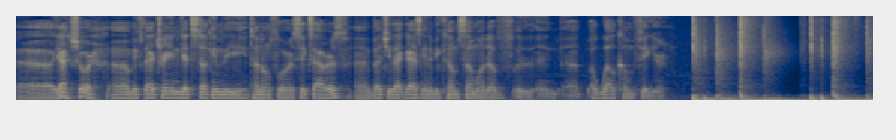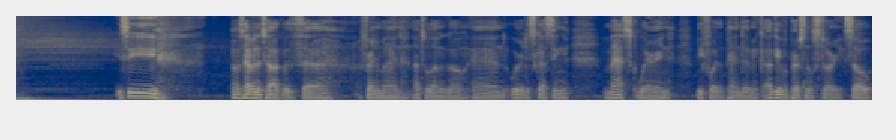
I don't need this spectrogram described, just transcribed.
Uh, yeah, sure. Um, if that train gets stuck in the tunnel for six hours, I bet you that guy's going to become somewhat of uh, a welcome figure. You see, I was having a talk with uh, a friend of mine not too long ago, and we were discussing mask wearing before the pandemic. I'll give a personal story. So,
